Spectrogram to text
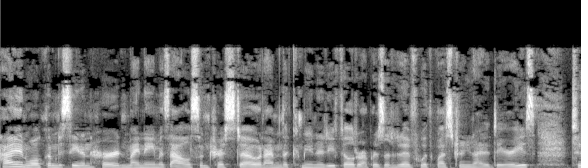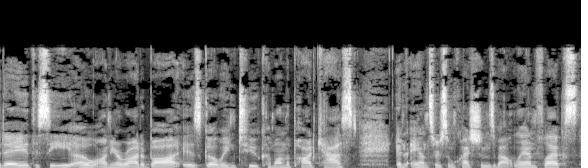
Hi, and welcome to Seen and Heard. My name is Allison Tristao, and I'm the Community Field Representative with Western United Dairies. Today, the CEO, Anja Raudabaugh, is going to come on the podcast and answer some questions about LandFlex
